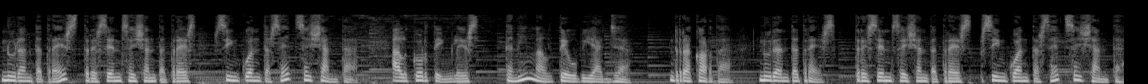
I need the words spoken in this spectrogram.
93 363 57 60. Al Corte Inglés tenim el teu viatge. Recorda, 93 363 57 60.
